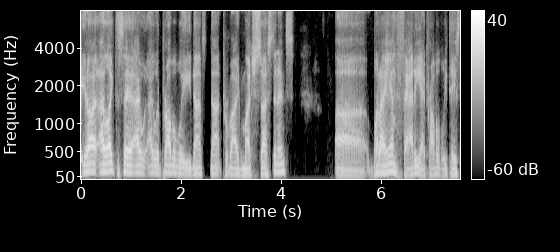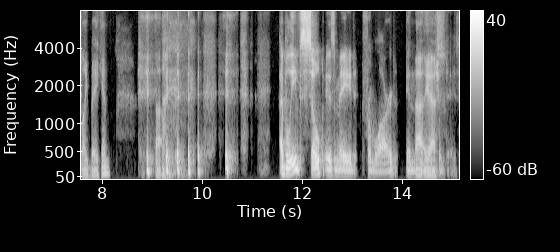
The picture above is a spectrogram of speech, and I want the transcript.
you know, I, I like to say I would I would probably not not provide much sustenance. Uh, but I am fatty. I probably taste like bacon. Uh, I believe soap is made from lard in, Uh, in yes. ancient days.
